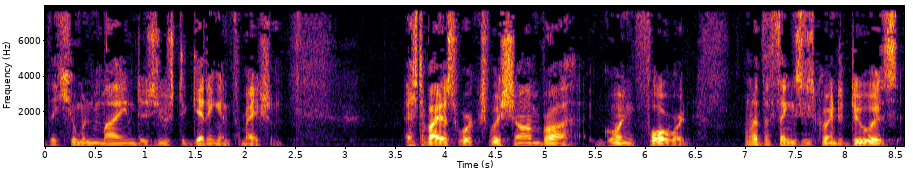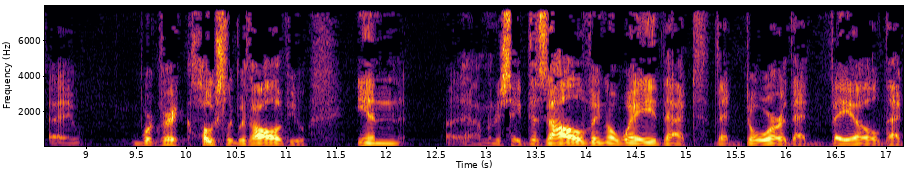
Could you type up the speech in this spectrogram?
the human mind is used to getting information. As Tobias works with Shaumbra going forward, one of the things he's going to do is uh, work very closely with all of you in, uh, I'm going to say, dissolving away that, that door, that veil, that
